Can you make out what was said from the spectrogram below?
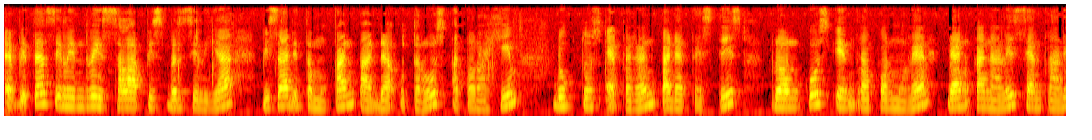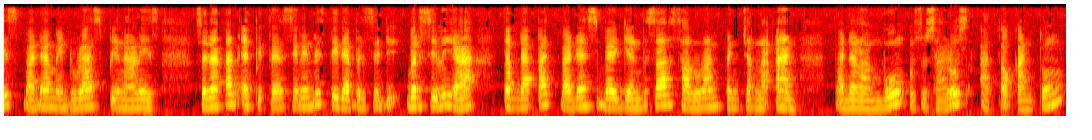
epitel silindris selapis bersilia bisa ditemukan pada uterus atau rahim, ductus efferent pada testis, bronchus intraformuler, dan kanalis centralis pada medula spinalis. Sedangkan epitel silindris tidak bersilia terdapat pada sebagian besar saluran pencernaan, pada lambung, usus halus, atau kantung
